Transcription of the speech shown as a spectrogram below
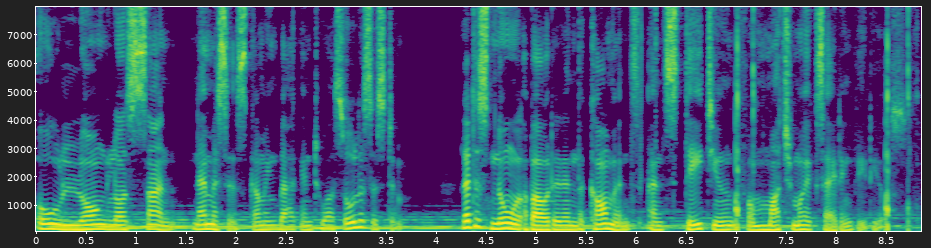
old long lost sun, Nemesis, coming back into our solar system? Let us know about it in the comments and stay tuned for much more exciting videos.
